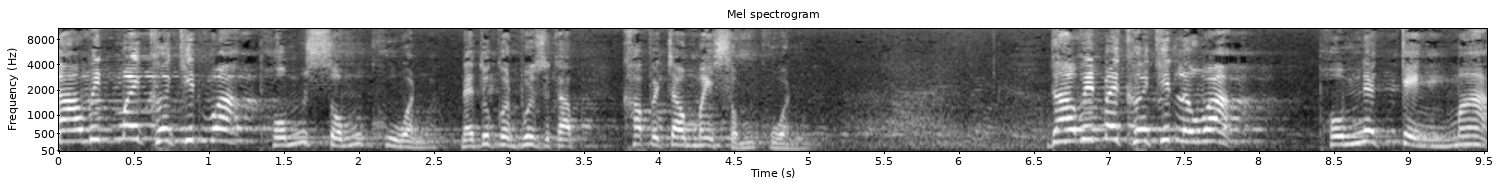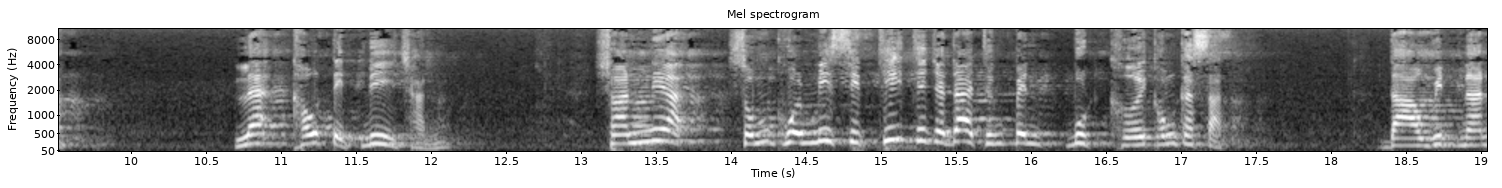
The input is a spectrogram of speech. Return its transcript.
ดาวิดไม่เคยคิดว่าผมสมควรในทุกคนพูดสิครับข้าพเจ้าไม่สมควร ดาวิดไม่เคยคิดเลยว่า ผมเนี่ยเก่งมาก และเขาติดหนี้ฉัน ฉันเนี่ยสมควรมีสิทธิที่จะได้ถึงเป็นบุตรเขยของกษัตริย์ ดาวิดนั้น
